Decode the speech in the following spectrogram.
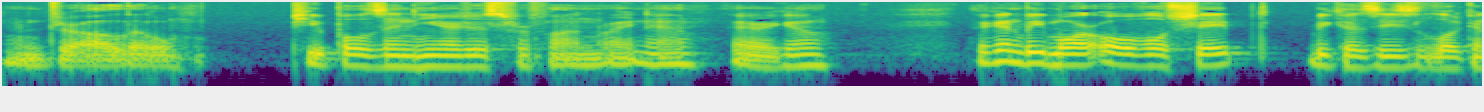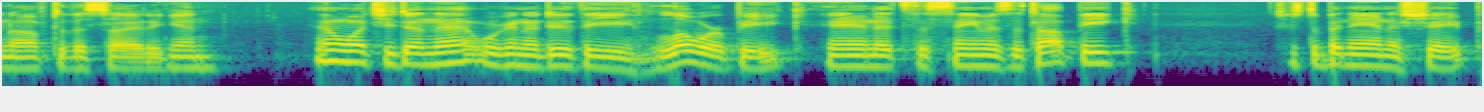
And draw little pupils in here just for fun right now. There we go. They're going to be more oval shaped because he's looking off to the side again. And once you've done that, we're going to do the lower beak. And it's the same as the top beak, just a banana shape.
